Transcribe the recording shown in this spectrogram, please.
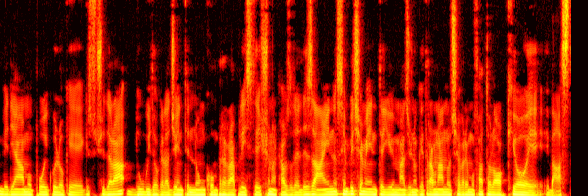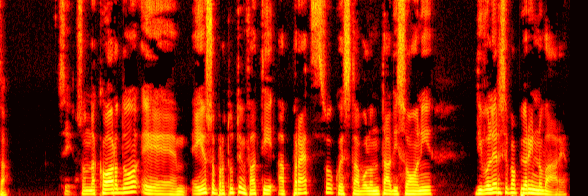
Vediamo poi quello che, che, succederà. Dubito che la gente non comprerà PlayStation a causa del design. Semplicemente io immagino che tra un anno ci avremo fatto l'occhio e, e basta. Sì, sono d'accordo e, e io soprattutto infatti apprezzo questa volontà di Sony di volersi proprio rinnovare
